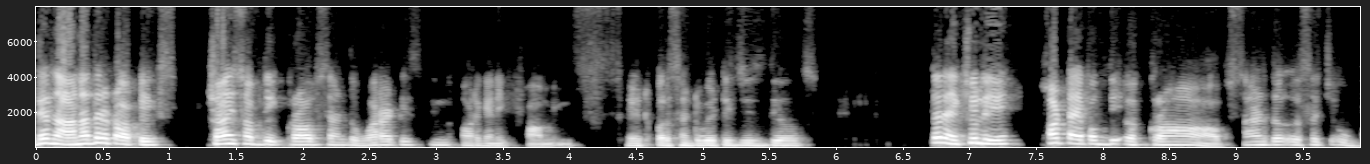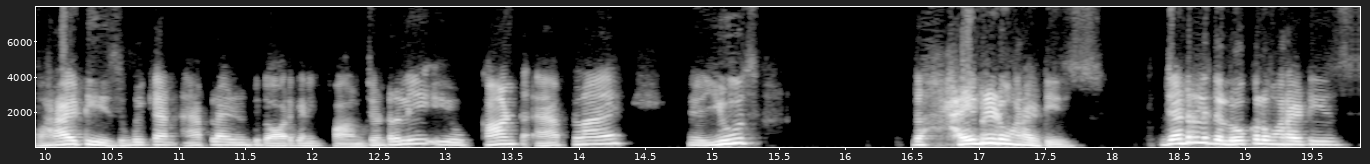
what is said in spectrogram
Then another topics choice of the crops and the varieties in organic farming. 8% weightage is there. Then actually, what type of the uh, crops and the uh, such varieties we can apply into the organic farm? Generally, you can't apply, uh, use the hybrid varieties. Generally, the local varieties,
